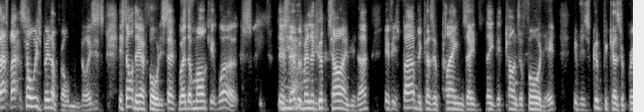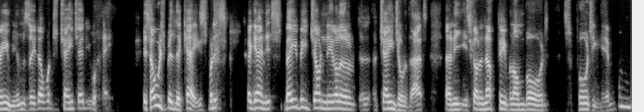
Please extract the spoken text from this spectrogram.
that, that's always been a problem, boys. It's, it's not their fault. It's where the market works. There's yeah. never been a good time, you know. If it's bad because of claims, they, they can't afford it. If it's good because of premiums, they don't want to change anyway. It's always been the case, but it's again, it's maybe John Neal will change all of that, and he, has got enough people on board supporting him mm.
